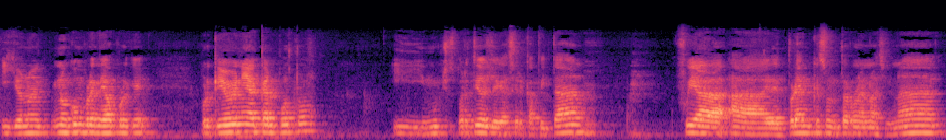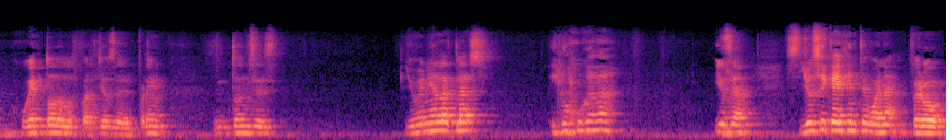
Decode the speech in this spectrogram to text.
Y yo no, no comprendía por qué. Porque yo venía acá al Poto y muchos partidos llegué a ser capitán. Fui a, a Edeprem, que es un torneo nacional. Jugué todos los partidos de Edeprem. Entonces, yo venía al Atlas y no jugaba. Y o sea, yo sé que hay gente buena, pero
